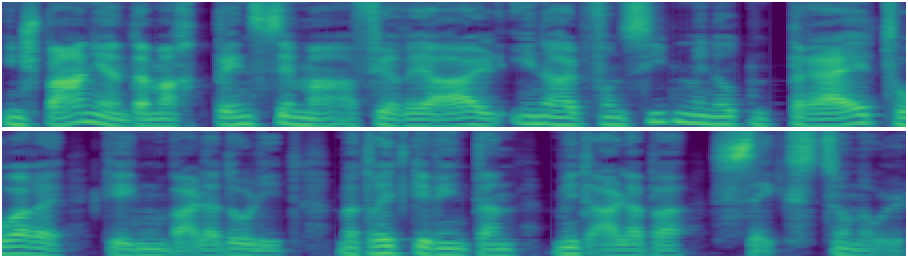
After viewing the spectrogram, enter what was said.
In Spanien, da macht Benzema für Real innerhalb von sieben Minuten drei Tore gegen Valladolid. Madrid gewinnt dann mit Alaba 6 zu 0.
